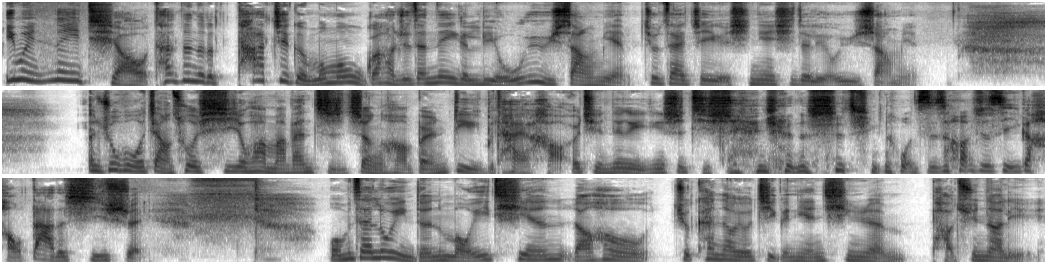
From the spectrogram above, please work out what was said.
因为那一条他的那个他这个蒙蒙古刚好就在那个流域上面，就在这个新店溪的流域上面。如果我讲错溪的话，麻烦指正哈。本人地理不太好，而且那个已经是几十年前的事情了。我知道就是一个好大的溪水。我们在录影的某一天，然后就看到有几个年轻人跑去那里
